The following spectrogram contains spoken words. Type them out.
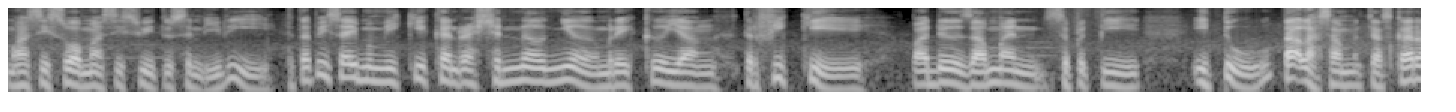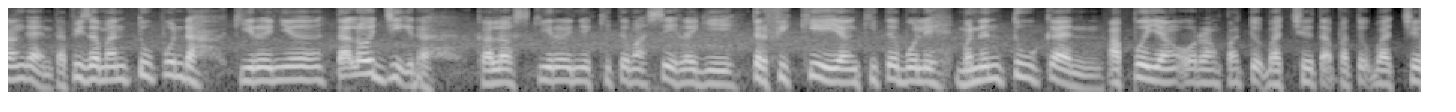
mahasiswa-mahasiswi itu sendiri. Tetapi saya memikirkan rasionalnya mereka yang terfikir pada zaman seperti itu taklah sama macam sekarang kan. Tapi zaman tu pun dah kiranya tak logik dah. Kalau sekiranya kita masih lagi terfikir yang kita boleh menentukan apa yang orang patut baca tak patut baca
